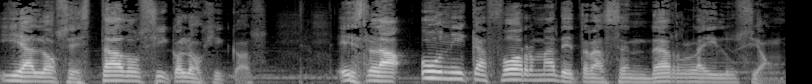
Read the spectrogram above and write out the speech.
y a los estados psicológicos. Es la única forma de trascender la ilusión.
